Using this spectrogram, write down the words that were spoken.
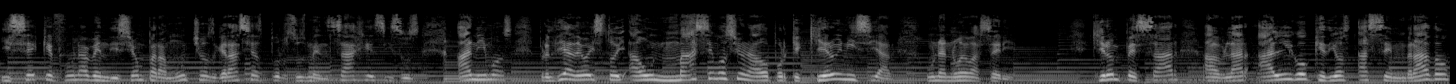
Y sé que fue una bendición para muchos, gracias por sus mensajes y sus ánimos, pero el día de hoy estoy aún más emocionado porque quiero iniciar una nueva serie quiero empezar a hablar algo que Dios ha sembrado,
